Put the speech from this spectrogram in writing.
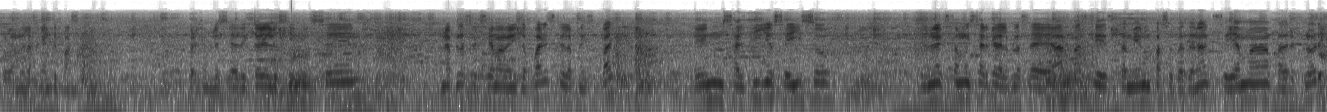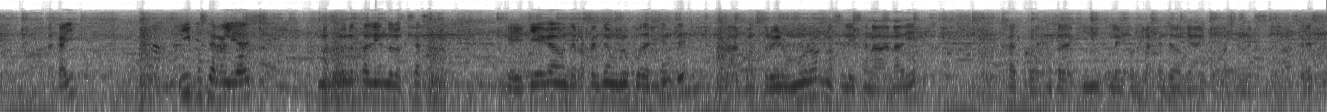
por donde la gente pasa. Por ejemplo, en Ciudad Victoria lo hicimos en una plaza que se llama Benito Juárez, que es la principal. En Saltillo se hizo en una que está muy cerca de la Plaza de Armas, que es también un paso peatonal, que se llama Padre Flores, la calle. Y pues en realidad es, más o menos estás viendo lo que se hace, ¿no? que llega de repente un grupo de gente a construir un muro, no se le dice nada a nadie. Por ejemplo, de aquí la, gente no tiene información de que se va a hacer esto.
